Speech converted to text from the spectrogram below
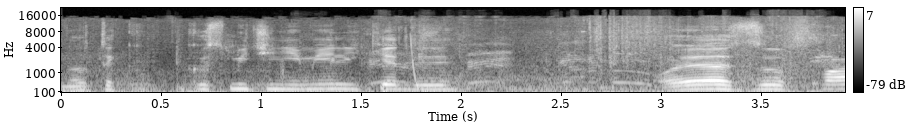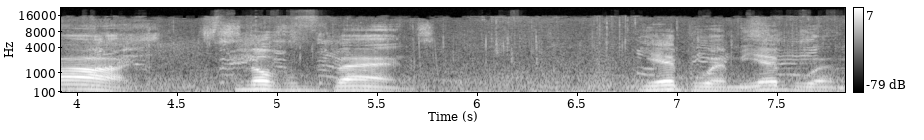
No te kosmici nie mieli kiedy... O Jezu, fuck! Znowu Benz. Jebłem, jebłem.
